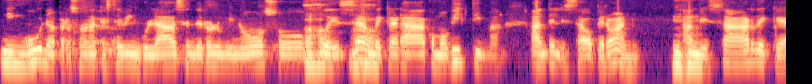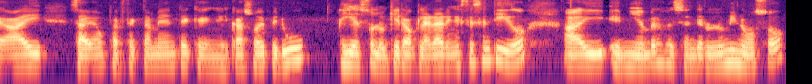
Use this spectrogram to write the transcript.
ninguna persona que esté vinculada a Sendero Luminoso puede ser declarada como víctima ante el Estado peruano. A pesar de que hay, sabemos perfectamente que en el caso de Perú, y eso lo quiero aclarar en este sentido, hay eh, miembros del Sendero Luminoso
